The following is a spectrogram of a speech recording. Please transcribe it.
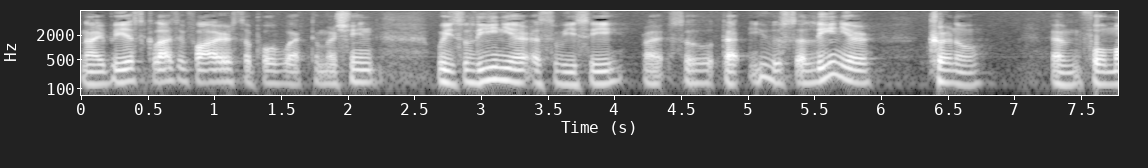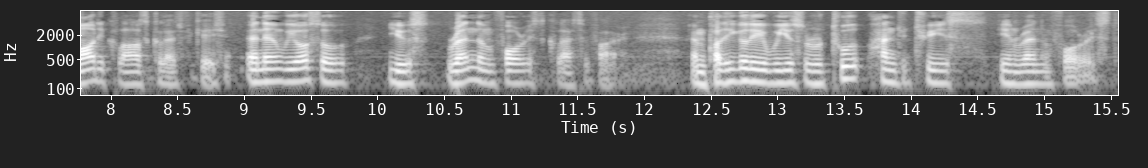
Naive classifier support vector machine with linear SVC, right? So that use a linear kernel um, for multi-class classification. And then we also use random forest classifier. And particularly, we use 200 trees in random forest.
